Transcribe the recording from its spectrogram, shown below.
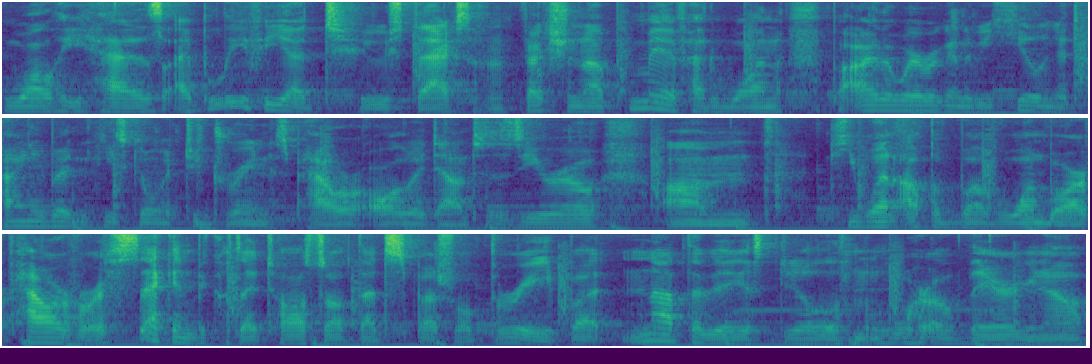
while he has, I believe he had 2 stacks of infection up, he may have had 1, but either way we're going to be healing a tiny bit and he's going to drain his power all the way down to 0. Um, he went up above one bar of power for a second because I tossed off that special three, but not the biggest deal in the world there, you know.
